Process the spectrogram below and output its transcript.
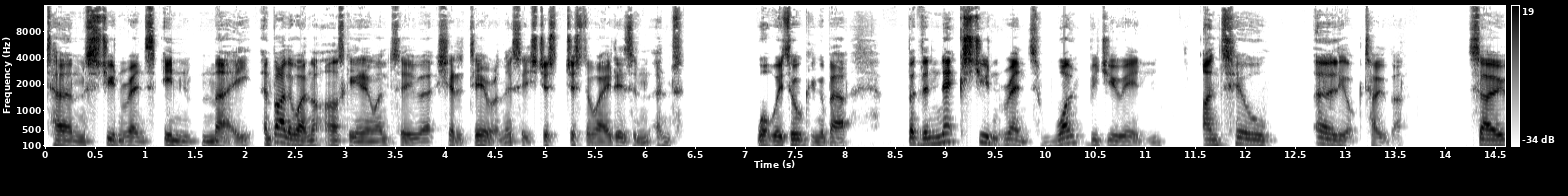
term student rents in May. And by the way, I'm not asking anyone to uh, shed a tear on this. It's just just the way it is, and, and what we're talking about. But the next student rents won't be due in until early October. So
